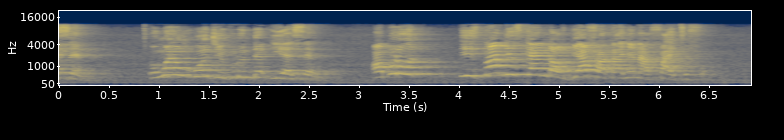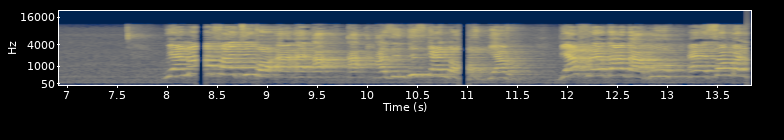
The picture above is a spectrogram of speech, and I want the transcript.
esn o nweghị mgbe o ji bụrụ ndị esn ọ bụrụ is not this kind of biafra ka anyị na fight for. We are not fighting for uh, uh, uh, uh, as in this kind of biafra. Biafra ego ọ ga-abụ uh, somebody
